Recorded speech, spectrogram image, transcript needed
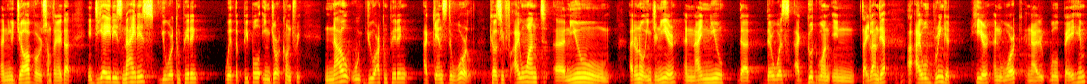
a new job or something like that. In the 80s, 90s, you were competing with the people in your country. Now you are competing against the world. Because if I want a new, I don't know, engineer, and I knew that there was a good one in Thailandia, I, I will bring it here and work, and I will pay him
